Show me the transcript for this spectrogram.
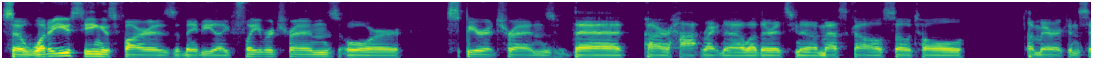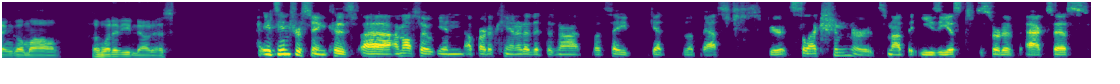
So, what are you seeing as far as maybe like flavor trends or spirit trends that are hot right now? Whether it's you know mezcal, sotol, American single malt. What have you noticed? It's interesting because uh, I'm also in a part of Canada that does not, let's say, get the best spirit selection, or it's not the easiest to sort of access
